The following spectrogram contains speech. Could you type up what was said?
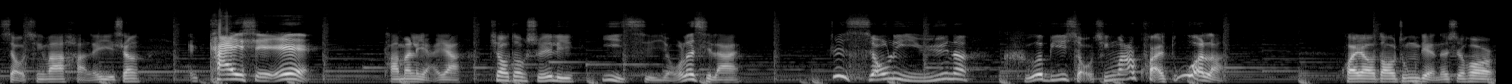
小青蛙喊了一声：“开始！”他们俩呀跳到水里一起游了起来。这小鲤鱼呢可比小青蛙快多了。快要到终点的时候。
